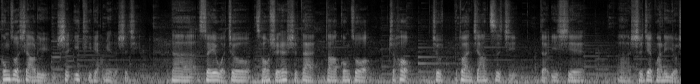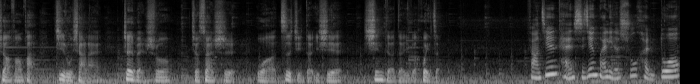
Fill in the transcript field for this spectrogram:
工作效率是一体两面的事情。那所以我就从学生时代到工作之后，就不断将自己的一些呃时间管理有效方法记录下来。这本书就算是我自己的一些心得的一个汇整。坊间谈时间管理的书很多。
